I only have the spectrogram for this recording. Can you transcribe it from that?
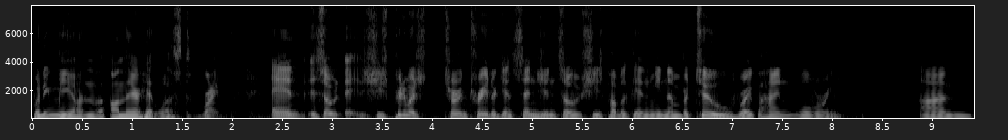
putting me on the, on their hit list. Right. And so uh, she's pretty much turned traitor against Senjin, so she's public enemy number two, right behind Wolverine. Um,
